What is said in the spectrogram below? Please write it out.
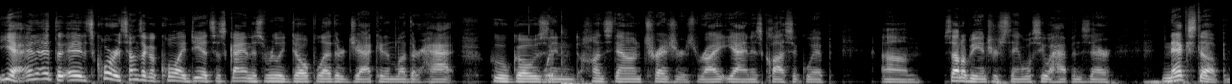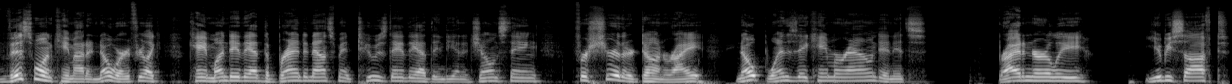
Yeah, and at, the, at its core, it sounds like a cool idea. It's this guy in this really dope leather jacket and leather hat who goes Whip. and hunts down treasures, right? Yeah, in his classic whip. Um, so that'll be interesting. We'll see what happens there. Next up, this one came out of nowhere. If you're like, okay, Monday they had the brand announcement, Tuesday they had the Indiana Jones thing. For sure they're done, right? Nope. Wednesday came around and it's bright and early. Ubisoft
